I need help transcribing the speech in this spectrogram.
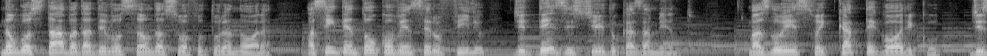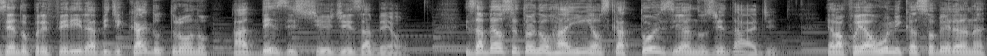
não gostava da devoção da sua futura nora, assim tentou convencer o filho de desistir do casamento. Mas Luís foi categórico, dizendo preferir abdicar do trono a desistir de Isabel. Isabel se tornou rainha aos 14 anos de idade. Ela foi a única soberana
